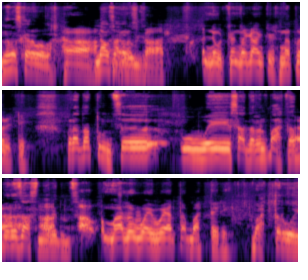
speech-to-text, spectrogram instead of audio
नमस्कार बाबा. हा नाव सांगा तुमचं. नमस्कार. नवचंद्रकांत कृष्णा तरटे पण आता तुमचं वय साधारण पाहता बरंच असणार आहे तुमचं. आ, माझं वय वय आता बहात्तर आहे. बहात्तर वय.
